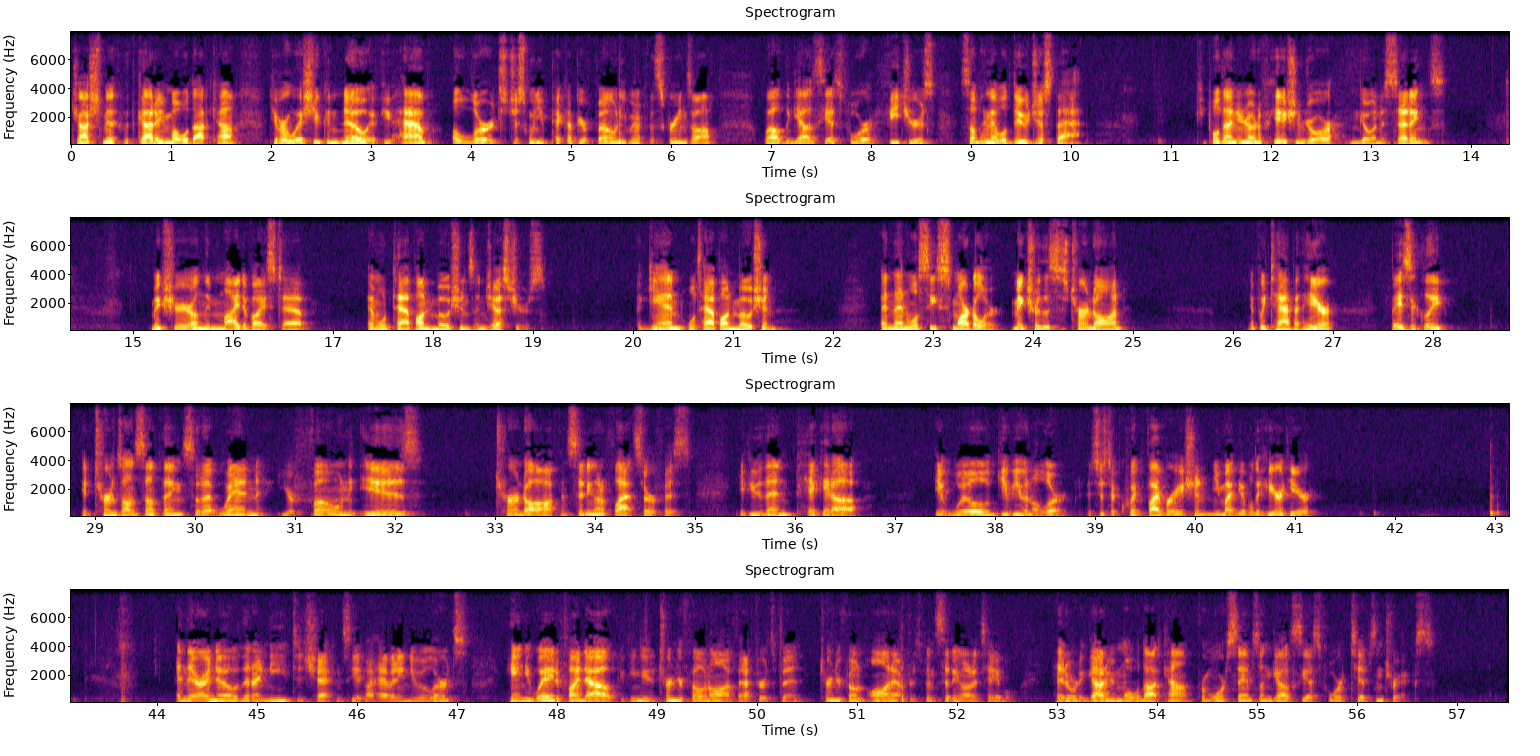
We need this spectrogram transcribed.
Josh Smith with GottaBeMobile.com. Do you ever wish you could know if you have alerts just when you pick up your phone, even if the screen's off? Well, the Galaxy S4 features something that will do just that. If you pull down your notification drawer and go into Settings, make sure you're on the My Device tab, and we'll tap on Motions and Gestures. Again, we'll tap on Motion, and then we'll see Smart Alert. Make sure this is turned on. If we tap it here, basically it turns on something so that when your phone is turned off and sitting on a flat surface, if you then pick it up, it will give you an alert. It's just a quick vibration. You might be able to hear it here. And there I know that I need to check and see if I have any new alerts. Handy way to find out if you need to turn your phone off after it's been turn your phone on after it's been sitting on a table. Head over to GottaBeMobile.com for more Samsung Galaxy S4 tips and tricks.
